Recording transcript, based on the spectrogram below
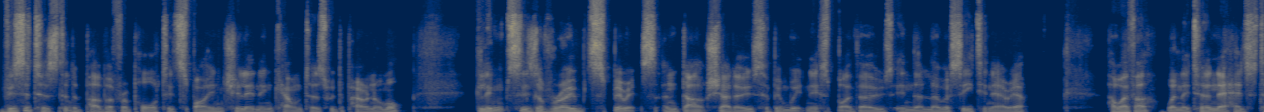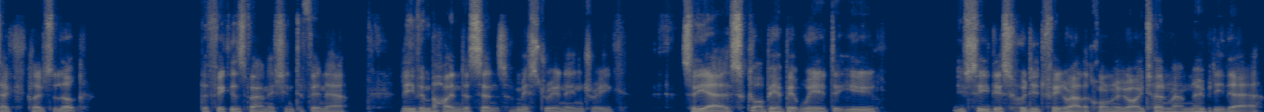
Visitors to the pub have reported spine chilling encounters with the paranormal. Glimpses of robed spirits and dark shadows have been witnessed by those in the lower seating area. However, when they turn their heads to take a closer look, the figures vanish into thin air, leaving behind a sense of mystery and intrigue. So yeah, it's got to be a bit weird that you you see this hooded figure out the corner of your eye, turn around, nobody there.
